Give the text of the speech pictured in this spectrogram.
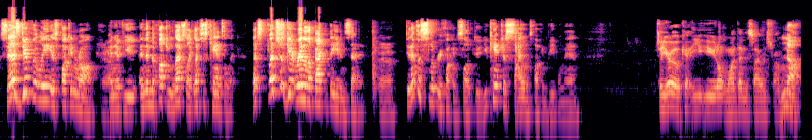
says differently is fucking wrong. Yeah. And if you and then the fucking left's like, let's just cancel it. Let's let's just get rid of the fact that they even said it. Yeah. Dude, that's a slippery fucking slope, dude. You can't just silence fucking people, man. So you're okay. You, you don't want them to silence Trump? No.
